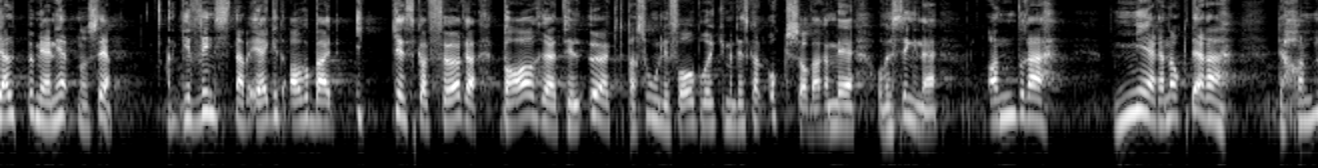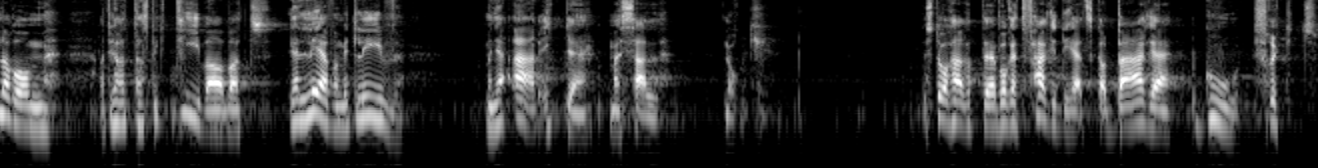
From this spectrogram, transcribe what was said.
hjelpe menigheten å se at gevinsten av eget arbeid ikke skal føre bare til økt personlig forbruk, men det skal også være med å velsigne andre. Mer enn nok, dere. Det handler om at vi har et perspektiv av at jeg lever mitt liv men jeg er ikke meg selv nok. Det står her at eh, vår rettferdighet skal bære god frukt.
